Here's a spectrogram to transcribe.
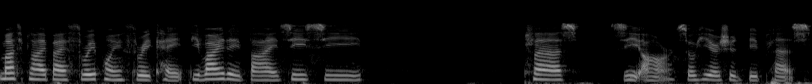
multiplied by 3.3k divided by ZC plus ZR. So here should be plus.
